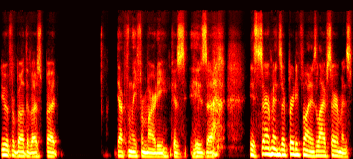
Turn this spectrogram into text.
do it for both of us, but definitely for Marty because his uh, his sermons are pretty fun, his live sermons.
